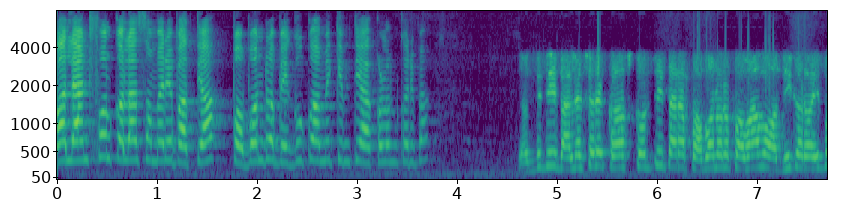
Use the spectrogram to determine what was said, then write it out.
বা ল্যান্ডফল কলা সময় বাত্যা পবনর বেগক আমি কমিটি আকলন করা ଯଦି ବି ବାଲେଶ୍ୱରରେ କ୍ରସ୍ କରୁଛି ତାର ପବନର ପ୍ରଭାବ ଅଧିକ ରହିବ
